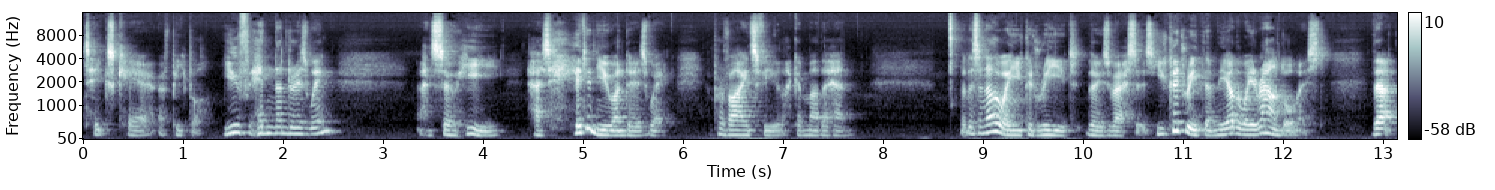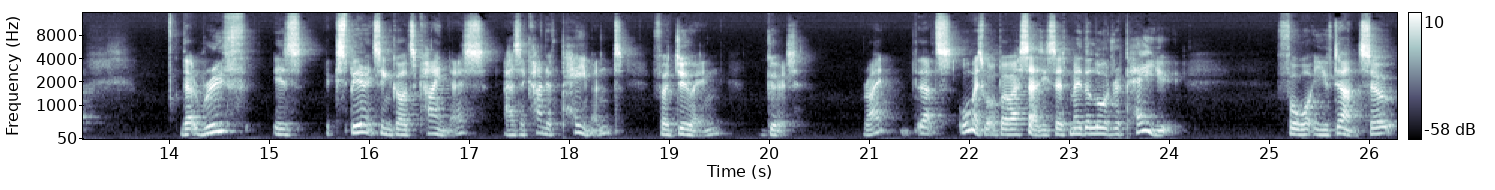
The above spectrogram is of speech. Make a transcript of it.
takes care of people. You've hidden under his wing, and so he has hidden you under his wing and provides for you like a mother hen. But there's another way you could read those verses. You could read them the other way around almost. That that Ruth is experiencing God's kindness as a kind of payment for doing good. Right? That's almost what Boaz says. He says, May the Lord repay you for what you've done. So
